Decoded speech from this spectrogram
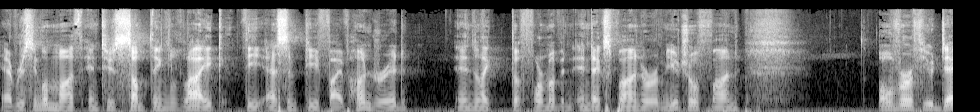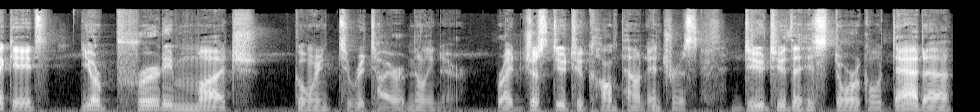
every single month into something like the S&P 500 in like the form of an index fund or a mutual fund, over a few decades, you're pretty much going to retire a millionaire, right? Just due to compound interest, due to the historical data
